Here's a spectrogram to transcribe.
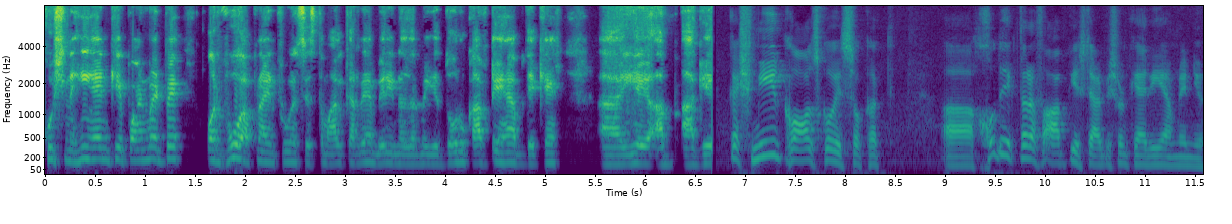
खुश नहीं है इनकी अपॉइंटमेंट पे और वो अपना इन्फ्लुएंस इस्तेमाल कर रहे हैं। मेरी नज़र में ये दो रुकावटें हैं। अब देखें ये अब आगे कश्मीर कॉज को इस वक्त खुद एक तरफ़ आपकी इस्टेब्लिशमेंट कह रही है हमने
